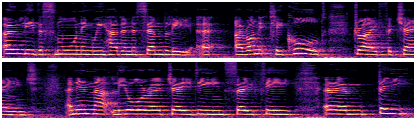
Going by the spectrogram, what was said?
only this morning we had an assembly, uh, ironically called Drive for Change, and in that Leora, Jadine, Sophie, um, they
